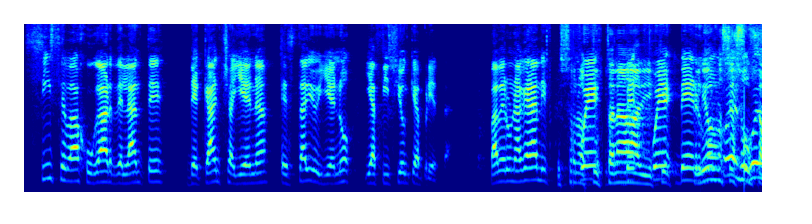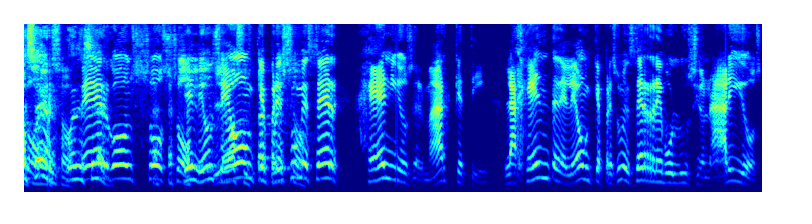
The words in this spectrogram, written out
sí se va a jugar delante de cancha llena, estadio lleno y afición que aprieta. Va a haber una gran diferencia. Eso no asusta a nadie. Fue que- que León no se vergonzoso. Asusta por ser, eso. Vergonzoso. ¿Qué León que presume eso? ser genios del marketing. La gente de León que presumen ser revolucionarios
